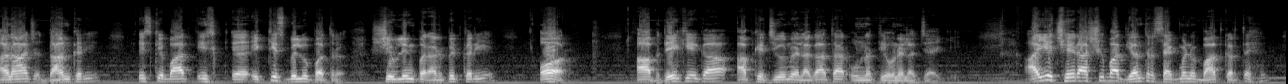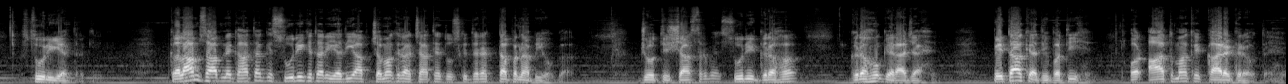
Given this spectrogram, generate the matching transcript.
अनाज दान करिए। इसके बाद इस इक्कीस बिल्लु पत्र शिवलिंग पर अर्पित करिए और आप देखिएगा, आपके जीवन में लगातार उन्नति होने लग जाएगी। आइए छह राशि बाद यंत्र सेगमेंट में बात करते हैं, सूर्य यंत्र की। कलाम साहब ने कहा था कि सूर्य की तरह यदि आप चमकना चाहते हैं तो उसकी तरह तपना भी होगा। ज्योतिष शास्त्र में सूर्य ग्रह, ग्रहों के राजा है, पिता के अधिपति है और आत्मा के कार्य ग्रह होते हैं।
